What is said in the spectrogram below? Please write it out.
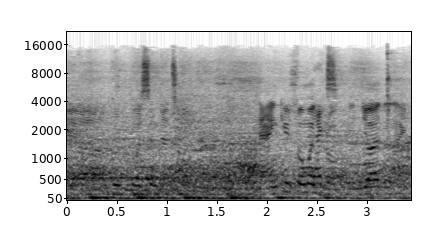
a good person. That's all. thank you so much Thanks. bro enjoy the night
